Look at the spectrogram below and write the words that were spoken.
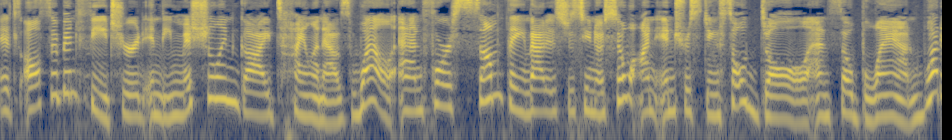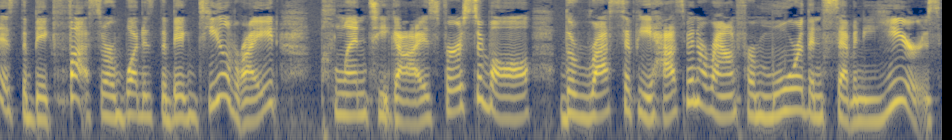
It's also been featured in the Michelin Guide Thailand as well. And for something that is just, you know, so uninteresting, so dull, and so bland, what is the big fuss or what is the big deal, right? Plenty, guys. First of all, the recipe has been around for more than 70 years.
